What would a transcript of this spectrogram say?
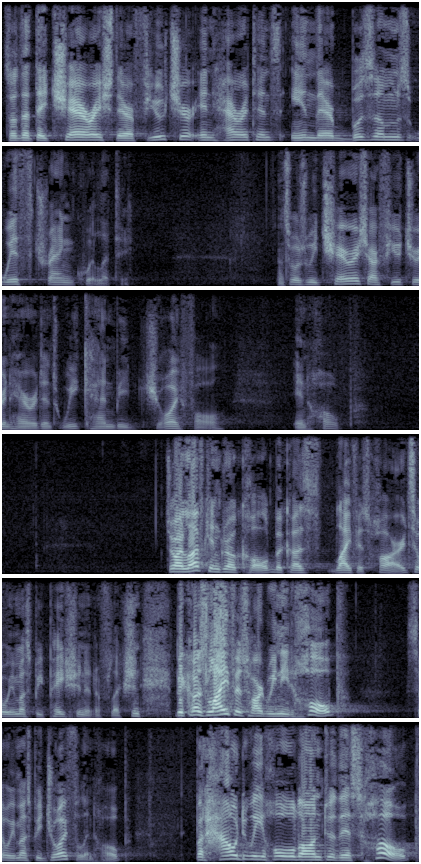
so that they cherish their future inheritance in their bosoms with tranquility. And so, as we cherish our future inheritance, we can be joyful in hope. So our love can grow cold because life is hard, so we must be patient in affliction. Because life is hard, we need hope, so we must be joyful in hope. But how do we hold on to this hope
